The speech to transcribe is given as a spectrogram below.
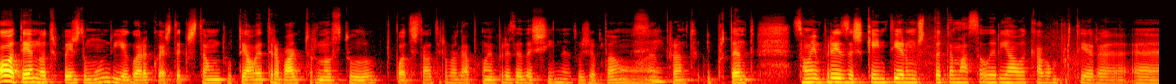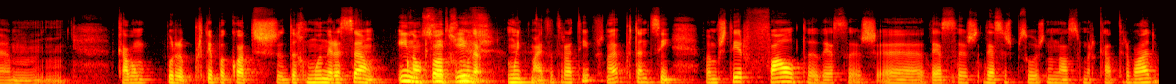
ou até noutro país do mundo, e agora com esta questão do teletrabalho tornou-se tudo. Tu podes estar a trabalhar para uma empresa da China, do Japão, uh, pronto. E, portanto, são empresas que, em termos de patamar salarial, acabam por ter. Uh, eh, um, acabam por, por, ter pacotes de remuneração e não só de remuneração, muito mais atrativos, não é? Portanto, sim, vamos ter falta dessas, uh, dessas, dessas pessoas no nosso mercado de trabalho.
